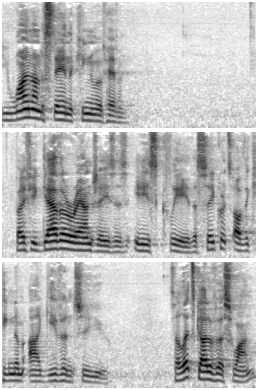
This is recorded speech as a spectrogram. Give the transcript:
you won't understand the kingdom of heaven. But if you gather around Jesus, it is clear the secrets of the kingdom are given to you. So let's go to verse 1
